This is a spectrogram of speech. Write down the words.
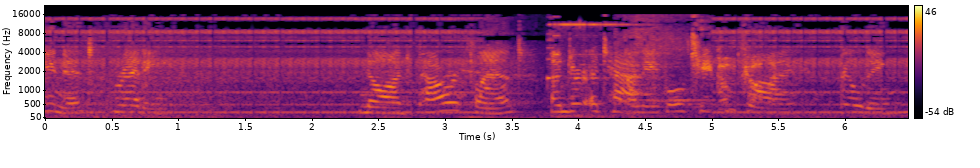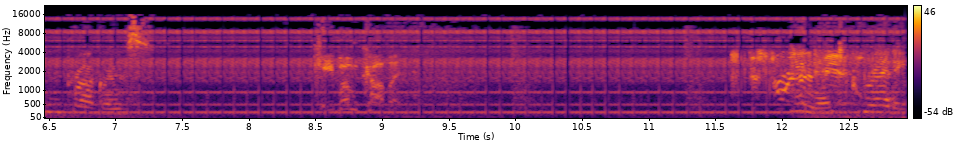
Unit ready. Nod power plant under attack. Unable to Keep comply. Building in progress. them coming. Destroy Unit ready.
